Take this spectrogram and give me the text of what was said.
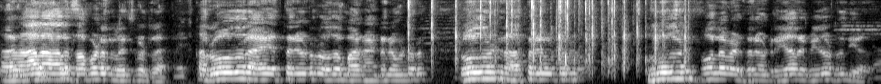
వాళ్ళ వాళ్ళ సపోర్టర్లు పెంచుకుంటారా. ఆ రోజు రాయిస్తూనే ఉంటారు రోజు మాట అంటూనే ఉంటారు రోజు రాస్తూనే ఉంటారు రోజు ఫోన్లో పెడుతూనే ఉంటారు. ఇవాళ మీద ఉంది కదా.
